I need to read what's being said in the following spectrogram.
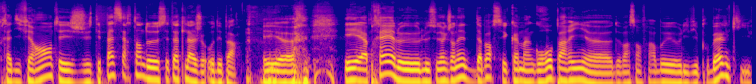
très différente et j'étais pas certain de cet attelage au départ. Et, euh, après, le, souvenir que j'en ai, d'abord, c'est quand même un gros pari euh, de Vincent Farbeau et Olivier Poubelle qui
